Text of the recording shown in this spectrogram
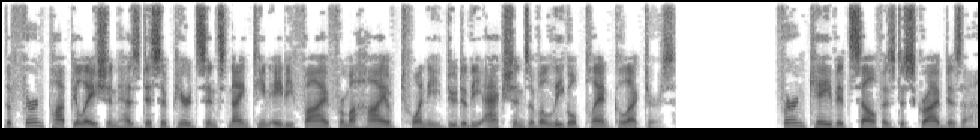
The fern population has disappeared since 1985 from a high of 20 due to the actions of illegal plant collectors. Fern Cave itself is described as a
